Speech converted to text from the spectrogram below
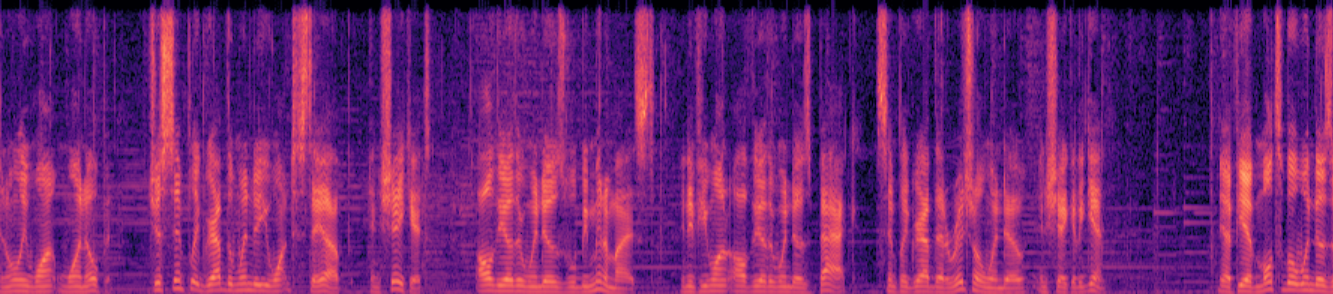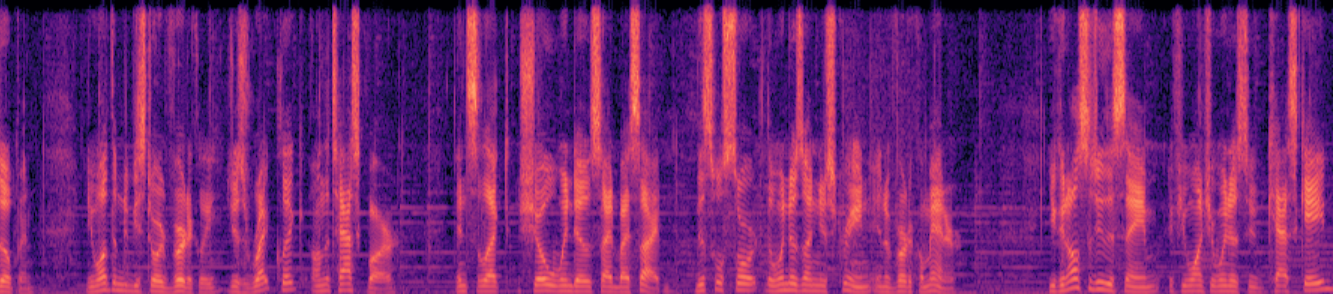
and only want one open. Just simply grab the window you want to stay up and shake it. All the other windows will be minimized. And if you want all the other windows back, simply grab that original window and shake it again. Now if you have multiple windows open, and you want them to be stored vertically, just right click on the taskbar, then select Show Windows Side by Side. This will sort the windows on your screen in a vertical manner. You can also do the same if you want your windows to cascade,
